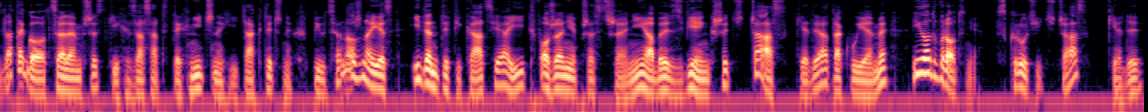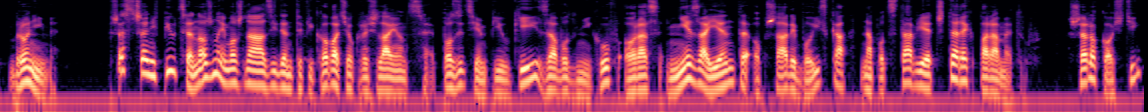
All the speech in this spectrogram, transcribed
Dlatego celem wszystkich zasad technicznych i taktycznych w piłce nożnej jest identyfikacja i tworzenie przestrzeni, aby zwiększyć czas, kiedy atakujemy, i odwrotnie skrócić czas, kiedy bronimy. Przestrzeń w piłce nożnej można zidentyfikować określając pozycję piłki, zawodników oraz niezajęte obszary boiska na podstawie czterech parametrów: szerokości,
